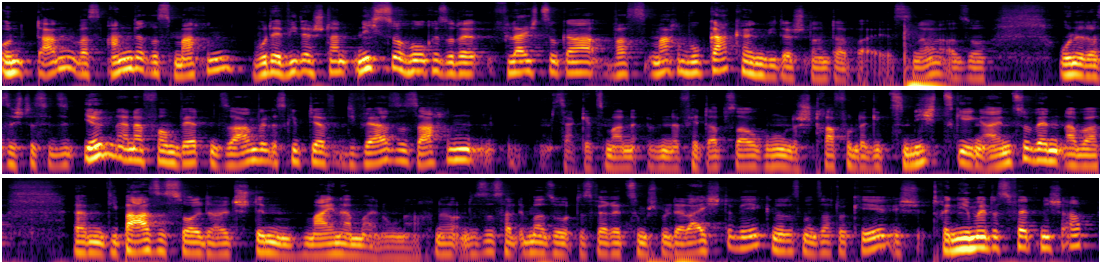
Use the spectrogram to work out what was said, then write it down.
und dann was anderes machen, wo der Widerstand nicht so hoch ist oder vielleicht sogar was machen, wo gar kein Widerstand dabei ist. Ne? Also ohne dass ich das jetzt in irgendeiner Form wertend sagen will, es gibt ja diverse Sachen, ich sag jetzt mal eine Fettabsaugung, eine Straffung, da gibt es nichts gegen einzuwenden, aber ähm, die Basis sollte halt stimmen, meiner Meinung nach. Ne? Und das ist halt immer so, das wäre jetzt zum Beispiel der leichte Weg, ne? dass man sagt, okay, ich trainiere mir das Fett nicht ab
